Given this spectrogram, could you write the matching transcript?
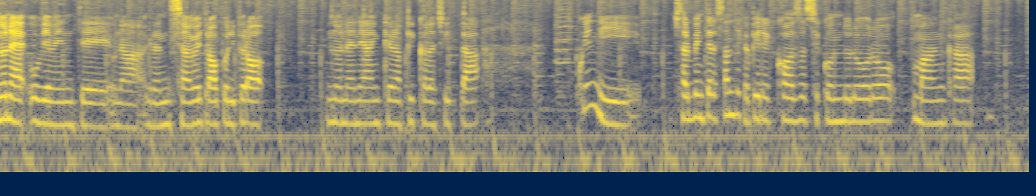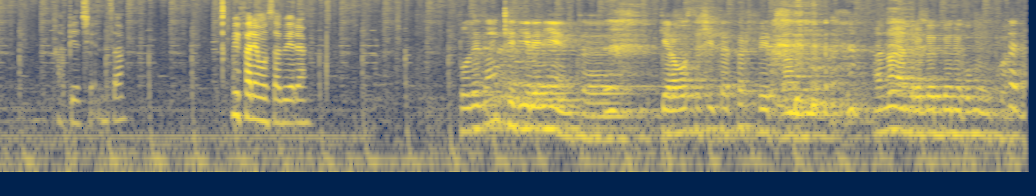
non è ovviamente una grandissima metropoli però non è neanche una piccola città. Quindi sarebbe interessante capire cosa secondo loro manca a Piacenza. Vi faremo sapere. Potete anche dire niente, che la vostra città è perfetta, a noi andrebbe bene comunque.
